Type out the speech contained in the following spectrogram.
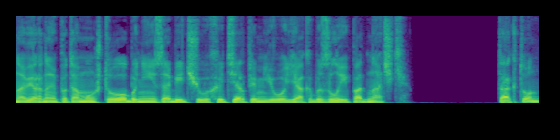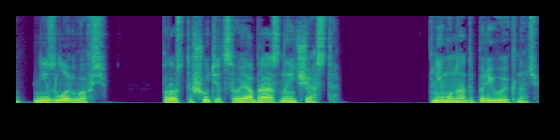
Наверное, потому что оба не из обидчивых и терпим его якобы злые подначки. Так-то он не злой вовсе, просто шутит своеобразно и часто. К нему надо привыкнуть.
